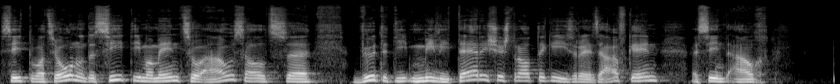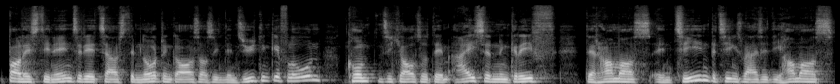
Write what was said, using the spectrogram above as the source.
Situation und es sieht im Moment so aus, als äh, würde die militärische Strategie Israels aufgehen. Es sind auch Palästinenser jetzt aus dem Norden Gazas in den Süden geflohen, konnten sich also dem eisernen Griff der Hamas entziehen, beziehungsweise die Hamas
